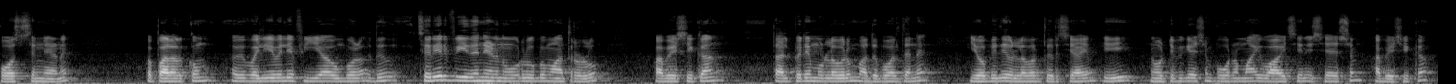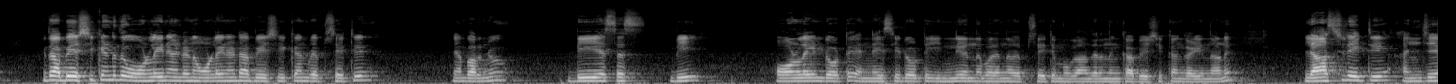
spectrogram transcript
പോസ്റ്റ് തന്നെയാണ്. ഇപ്പോൾ പലർക്കും വലിയ വലിയ ഫീ ആകുമ്പോൾ ഇത് ചെറിയൊരു ഫീ തന്നെയാണ്. നൂറ് രൂപ മാത്രമേ ഉള്ളൂ. അപേക്ഷിക്കാൻ താല്പര്യമുള്ളവരും അതുപോലെ തന്നെ യോഗ്യതയുള്ളവർ തീർച്ചയായും ഈ നോട്ടിഫിക്കേഷൻ പൂർണമായി വായിച്ചതിന് ശേഷം അപേക്ഷിക്കാം. ഇത് അപേക്ഷിക്കേണ്ടത് ഓൺലൈനായിട്ടാണ് ഓൺലൈനായിട്ട് അപേക്ഷിക്കാൻ വെബ്സൈറ്റ് ഞാൻ പറഞ്ഞു D S S B online dot N I C dot in എന്ന് പറയുന്ന വെബ്സൈറ്റ് മുഖാന്തരം നിങ്ങൾക്ക് അപേക്ഷിക്കാൻ കഴിയുന്നതാണ്. ലാസ്റ്റ് ഡേറ്റ് അഞ്ച്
